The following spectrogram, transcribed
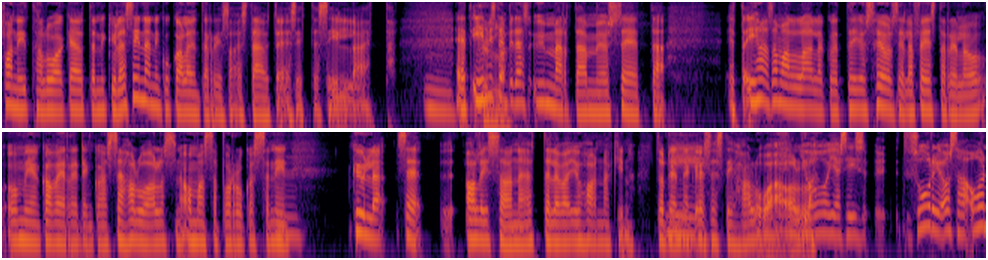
fanit haluaa käyttää, niin kyllä siinä niin kuin kalenteri saisi täyteen sitten sillä, että Mm. et ihmisten Kyllä. pitäisi ymmärtää myös se, että, että ihan samalla lailla kuin, että jos he on siellä festarilla omien kavereiden kanssa ja haluaa olla siinä omassa porukassa, niin mm. kyllä se Alissaan näyttelevä Johannakin todennäköisesti niin. haluaa olla. Joo, ja siis suuri osa on,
